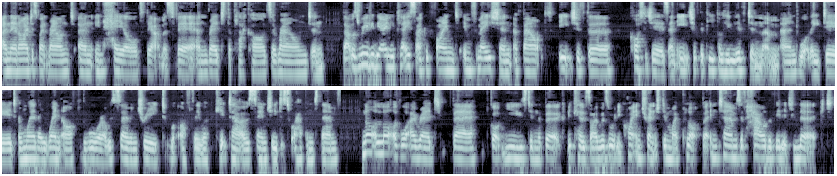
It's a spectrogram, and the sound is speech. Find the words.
and then I just went round and inhaled the atmosphere and read the placards around. And that was really the only place I could find information about each of the cottages and each of the people who lived in them and what they did and where they went after the war. I was so intrigued after they were kicked out. I was so intrigued as to what happened to them. Not a lot of what I read there got used in the book because I was already quite entrenched in my plot, but in terms of how the village looked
